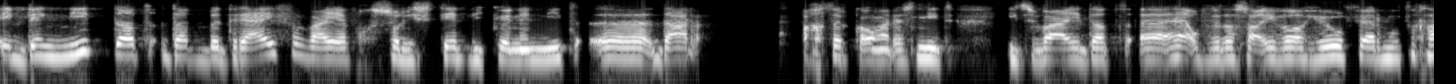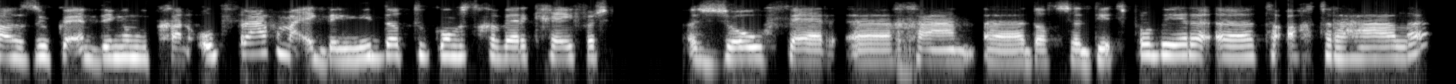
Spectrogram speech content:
ik denk niet dat, dat bedrijven waar je hebt gesolliciteerd, die kunnen niet uh, daar achter komen. Er is niet iets waar je dat, uh, of dan zou je wel heel ver moeten gaan zoeken en dingen moeten gaan opvragen. Maar ik denk niet dat toekomstige werkgevers zo ver uh, gaan dat ze dit proberen te achterhalen.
